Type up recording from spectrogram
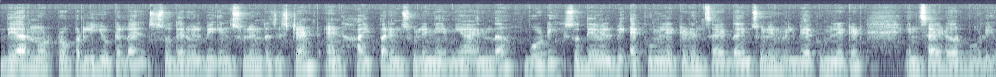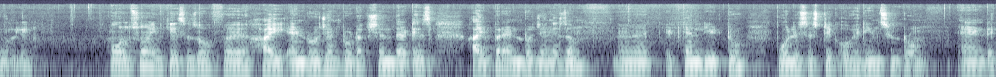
they are not properly utilized. So there will be insulin resistant and hyperinsulinemia in the body. So they will be accumulated inside the insulin will be accumulated inside our body only. Also in cases of uh, high androgen production that is hyperandrogenism uh, it can lead to polycystic ovarian syndrome and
